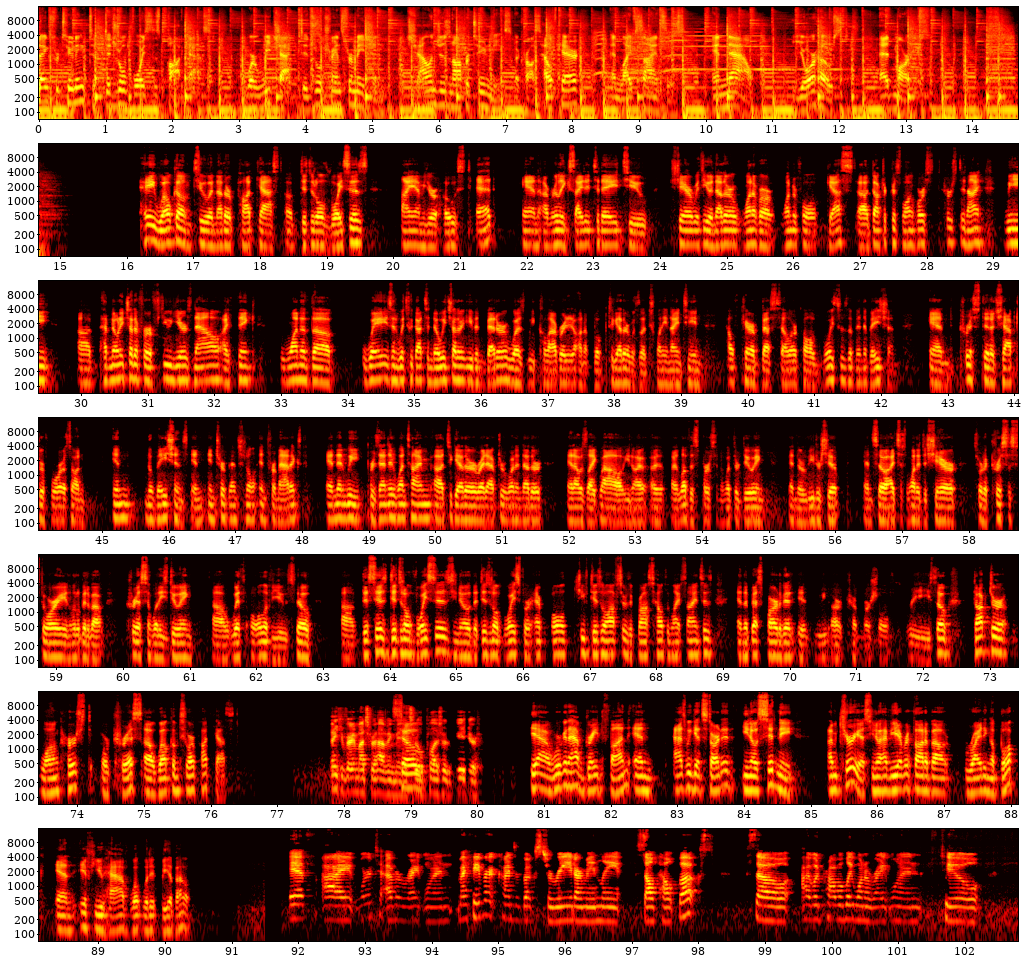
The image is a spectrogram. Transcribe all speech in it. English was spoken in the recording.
Thanks for tuning to Digital Voices Podcast, where we chat digital transformation, challenges, and opportunities across healthcare and life sciences. And now, your host, Ed Marx. Hey, welcome to another podcast of Digital Voices. I am your host, Ed, and I'm really excited today to share with you another one of our wonderful guests, uh, Dr. Chris Longhurst and I. We uh, have known each other for a few years now. I think one of the ways in which we got to know each other even better was we collaborated on a book together. It was a 2019 healthcare bestseller called Voices of Innovation. And Chris did a chapter for us on innovations in interventional informatics. And then we presented one time uh, together right after one another and I was like, wow, you know, I, I, I, love this person and what they're doing and their leadership. And so I just wanted to share sort of Chris's story and a little bit about Chris and what he's doing uh, with all of you. So uh, this is Digital Voices, you know, the digital voice for every, all chief digital officers across health and life sciences. And the best part of it is we are commercial free. So Dr. Longhurst or Chris, uh, welcome to our podcast. Thank you very much for having me. So, it's a real pleasure to be here. Yeah, we're going to have great fun. And as we get started, you know, Sydney, I'm curious, you know, have you ever thought about writing a book? And if you have, what would it be about? If I were to ever write one, my favorite kinds of books to read are mainly self help books. So I would probably want to write one to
